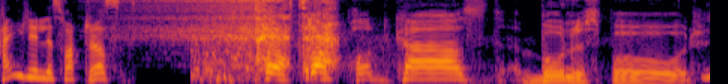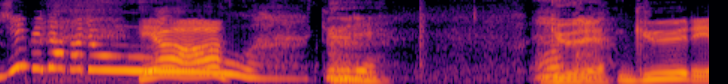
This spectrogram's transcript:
Hei, lille svarttrost. P3. Podkast, bonusspor. Ja. Guri. Guri. Guri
